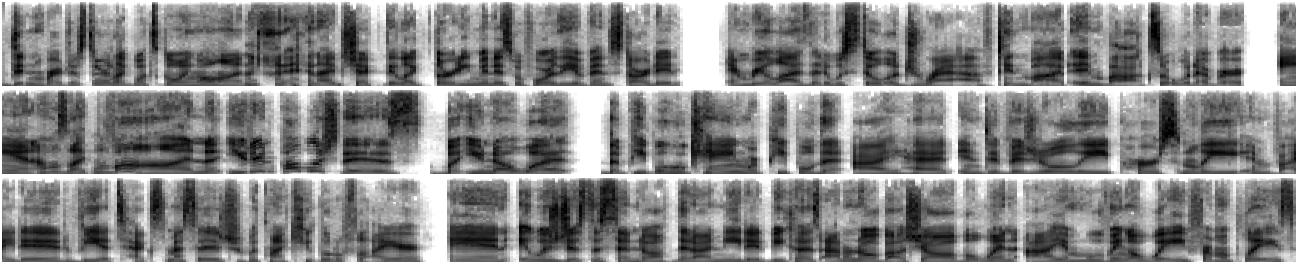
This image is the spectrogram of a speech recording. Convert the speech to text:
didn't register. Like, what's going on? and I checked it like 30 minutes before the event started and realized that it was still a draft in my inbox or whatever. And I was like, Lyvonne, you didn't publish this. But you know what? The people who came were people that I had individually, personally invited via text message with my cute little flyer. And it was just a send off that I needed because I don't know about y'all, but when I am moving away from a place,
